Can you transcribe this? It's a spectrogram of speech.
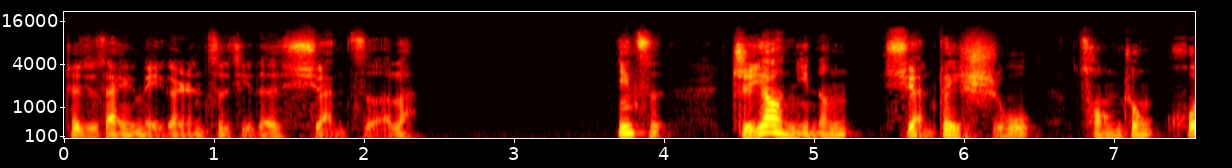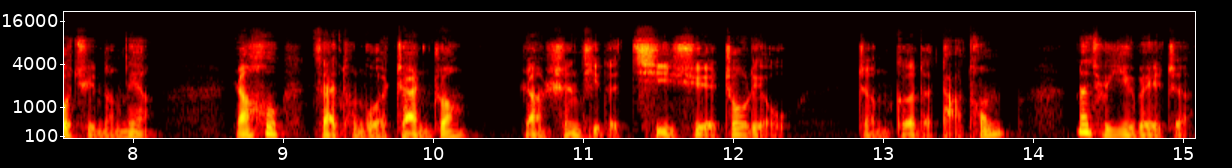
这就在于每个人自己的选择了。因此，只要你能选对食物，从中获取能量，然后再通过站桩让身体的气血周流整个的打通，那就意味着。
